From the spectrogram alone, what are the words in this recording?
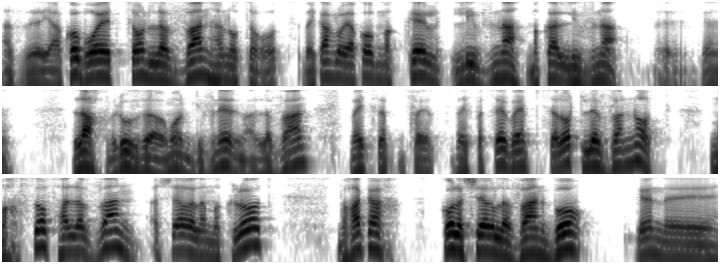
אז אה, יעקב רואה את צאן לבן הנותרות, ויקח לו יעקב מקל לבנה, מקל לבנה, אה, כן, לך ולוז וארמון, לבנה, לבן, ויפצל בהם פצלות לבנות, מחשוף הלבן אשר על המקלות, ואחר כך כל אשר לבן בו, כן, אה,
